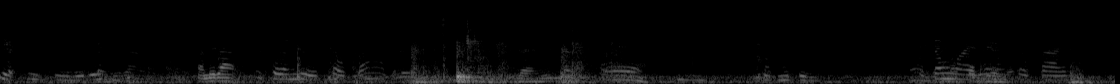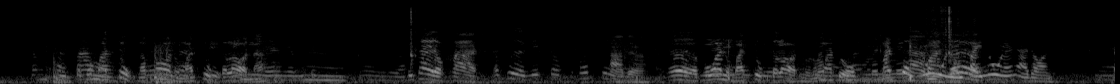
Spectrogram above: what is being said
เยอะจริงๆดูดิใส่ไม่ได้ทำไม่ได้เฟิร์นอยู่ตกบ้าไปเลยแรงนิดนึงตกไม่เป็นต้องไวด้วยตกตายต้องคอยเฝ้าต้องมัดจุกนะพ่อหนูมัดจุกตลอดนะอืมไม่ใช่หรอกขาดถ้าเผื่อไปตกโคตรเก่งขาดเหรอเออเพราะว่าหนูมัดจุกตลอดหนูต้องมัดจุกมัมัดดจุปกกไม่ไว้ได้นู่นไปนู่นนะอาดอน ไป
